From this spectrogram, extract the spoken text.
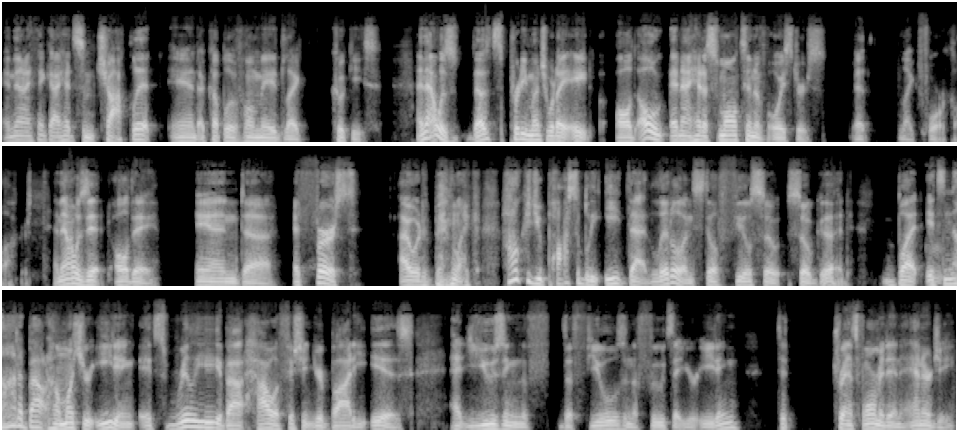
And then I think I had some chocolate and a couple of homemade like cookies. And that was that's pretty much what I ate all oh, and I had a small tin of oysters at like four o'clock. And that was it all day. And uh, at first I would have been like, how could you possibly eat that little and still feel so so good? But it's hmm. not about how much you're eating. It's really about how efficient your body is at using the the fuels and the foods that you're eating to transform it into energy.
